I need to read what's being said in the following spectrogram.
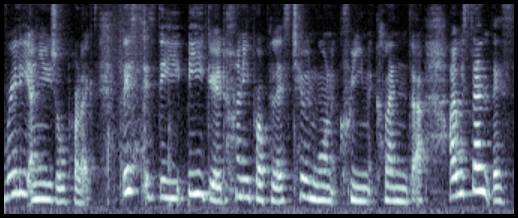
really unusual product. This is the Bee Good Honey Propolis 2-in-1 Cream Cleanser. I was sent this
